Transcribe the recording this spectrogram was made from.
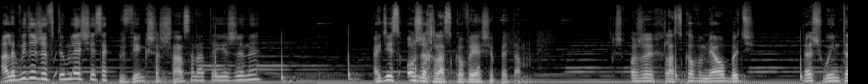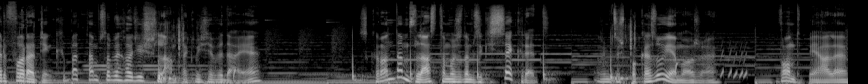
Ale widzę, że w tym lesie jest jakby większa szansa na te jeżyny. A gdzie jest orzech laskowy, ja się pytam. Orzech laskowy miało być też winter foraging. Chyba tam sobie chodzi szlam, tak mi się wydaje. Skoro on tam wlazł, to może tam jest jakiś sekret. Może mi coś pokazuje może. Wątpię, ale...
